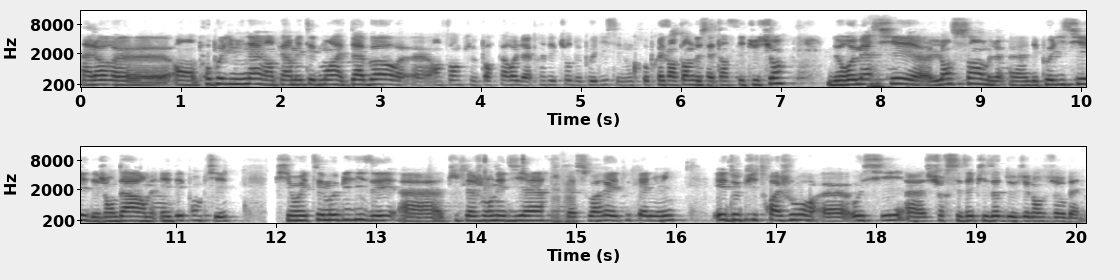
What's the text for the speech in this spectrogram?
Alors, euh, en propos liminaire, hein, permettez-moi d'abord, euh, en tant que porte-parole de la préfecture de police et donc représentante de cette institution, de remercier euh, l'ensemble des policiers, des gendarmes et des pompiers qui ont été mobilisés toute la journée d'hier, toute la soirée et toute la nuit et depuis trois jours aussi sur ces épisodes de violence urbaine.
